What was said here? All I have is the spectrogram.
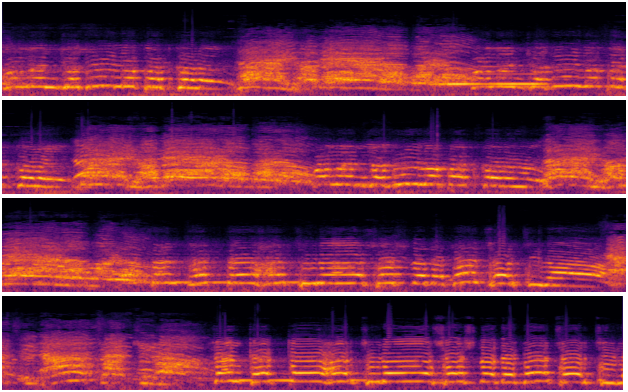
প্রমাণ যদি লোপাট করো। প্রমাণ যদি লোপাট করো। প্রমাণ যদি লোপাট করো। থাকতে হারছি না শেষটা দেখে ছাড়ছি না। অবস্থান থাকতে হারছিল শেষ না দেখে ছাড়ছিল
